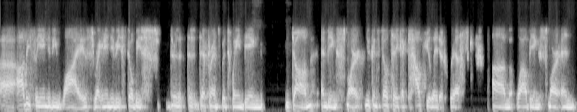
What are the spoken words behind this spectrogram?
uh, obviously you need to be wise, right? You need to be still be there's a, there's a difference between being dumb and being smart. You can still take a calculated risk um, while being smart, and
